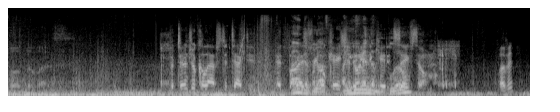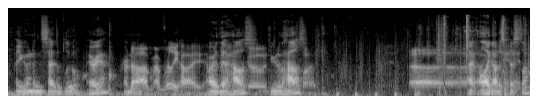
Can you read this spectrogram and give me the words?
both of us. Potential collapse detected. there's Advise enough. Are relocation you to going in the blue? safe zone. Weapon? Are you going inside the blue area? Or No, no? I'm, I'm really high. Or the house? go You go to the house? spot. Uh, I, all I got is pistol.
